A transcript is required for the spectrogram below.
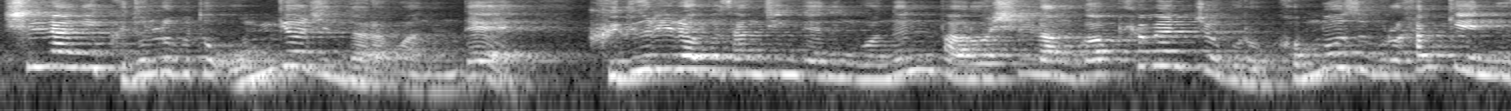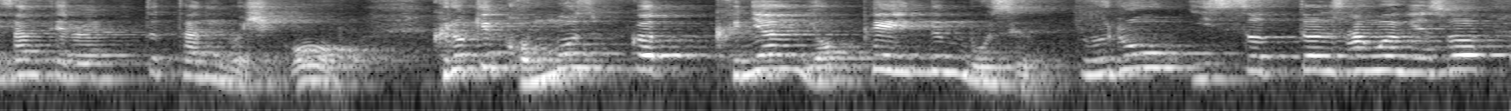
신랑이 그들로부터 옮겨진다라고 하는데 그들이라고 상징되는 것은 바로 신랑과 표면적으로 겉모습으로 함께 있는 상태를 뜻하는 것이고 그렇게 겉모습과 그냥 옆에 있는 모습으로 있었던 상황에서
